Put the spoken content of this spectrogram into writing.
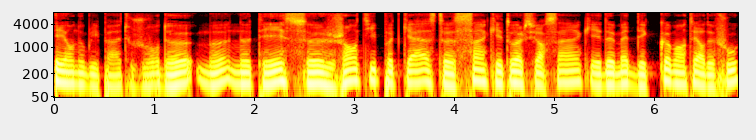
Et on n'oublie pas toujours de me noter ce gentil podcast 5 étoiles sur 5 et de mettre des commentaires de fou.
